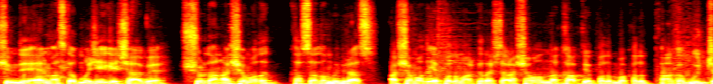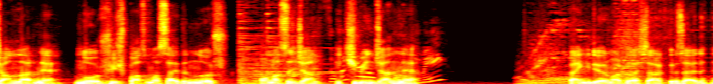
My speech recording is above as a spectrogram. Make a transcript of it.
Şimdi elmas kapmacayı geç abi. Şuradan aşamalı kasalım mı biraz? Aşamalı yapalım arkadaşlar. Aşamalı nakavt yapalım bakalım. Kanka bu canlar ne? Nur hiç basmasaydın Nur. O nasıl can? 2000 can ne? Ben gidiyorum arkadaşlar hakkınızı haydi.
